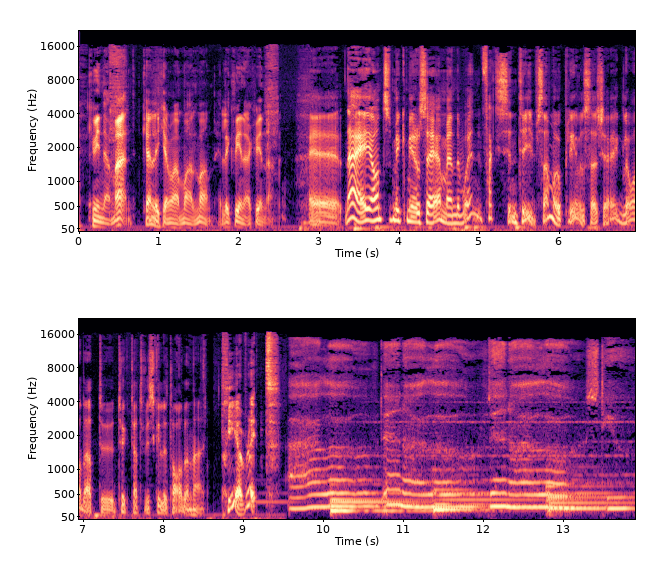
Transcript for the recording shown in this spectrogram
Kvinna, man. Kan lika vara man, man. Eller kvinna, kvinna. Eh, nej, jag har inte så mycket mer att säga, men det var en, faktiskt en trivsam upplevelse. Så jag är glad att du tyckte att vi skulle ta den här. Trevligt! I loved and I loved and I lost you.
